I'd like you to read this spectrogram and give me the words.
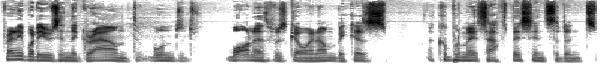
for anybody who was in the ground that wondered what on earth was going on, because a couple of minutes after this incident,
